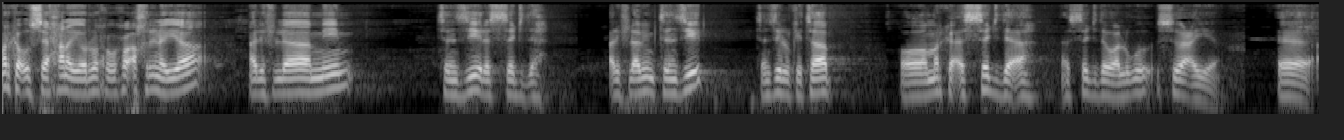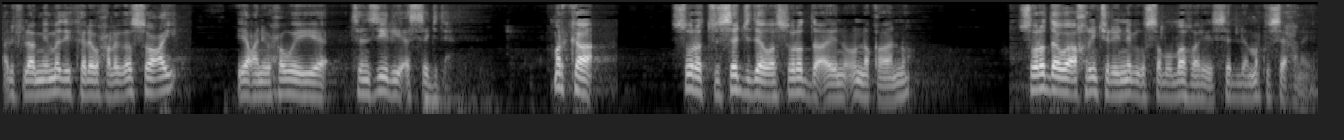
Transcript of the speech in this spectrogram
marka uu seexanayo ruuxu wuxuu akhrinayaa aliflaamiim tanziil asajda aliflaamiim tanziil tanziil lkitaab oo marka assajda ah assajda waa lagu soocaya. Aliflaamiimadii kale waxaa lagaga soocay yani waxa weeye tanziil iyo assajda marka suuratu sajda waa suuradda aynu u naqaano. Suuraddaa waa akhrin jiray nebigu sala allahu aleyh wasalam markuu seexanayo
